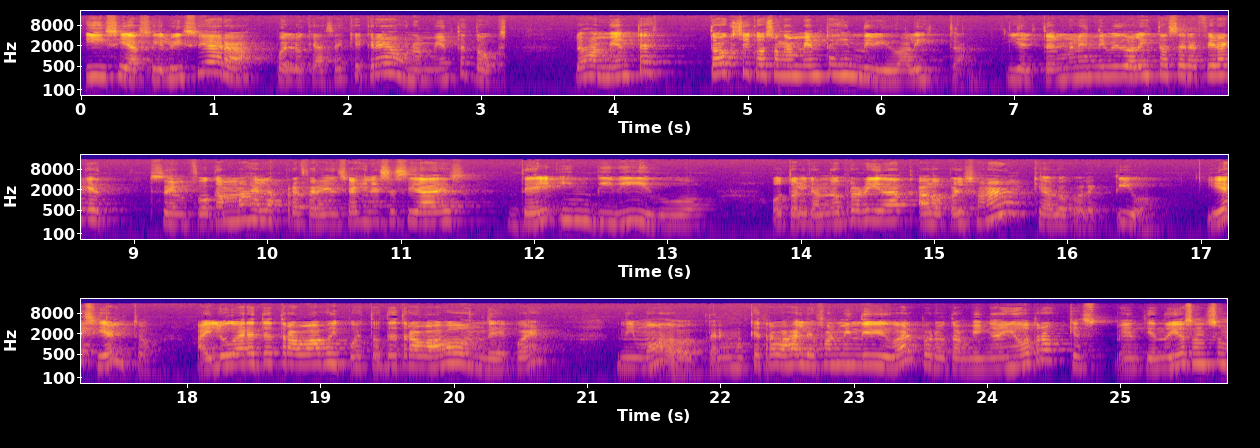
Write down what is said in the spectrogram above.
Y si así lo hiciera, pues lo que hace es que crea un ambiente tóxico. Los ambientes tóxicos son ambientes individualistas. Y el término individualista se refiere a que se enfocan más en las preferencias y necesidades del individuo, otorgando prioridad a lo personal que a lo colectivo. Y es cierto, hay lugares de trabajo y puestos de trabajo donde, pues, ni modo, tenemos que trabajar de forma individual, pero también hay otros que entiendo yo son su,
